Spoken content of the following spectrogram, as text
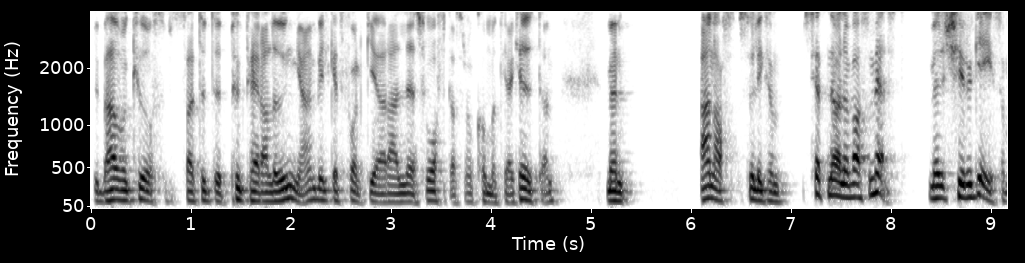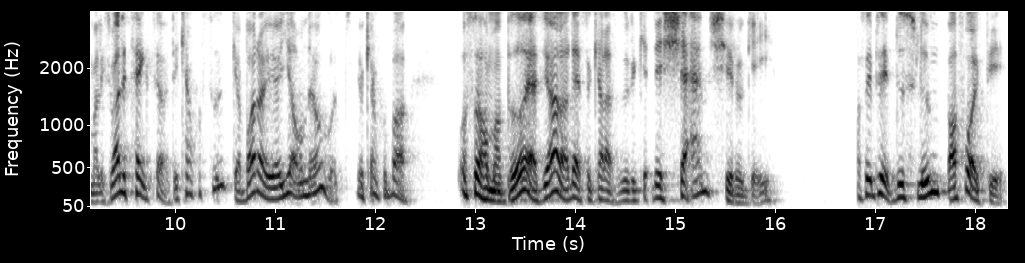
Du behöver en kurs så att du inte punkterar lungan, vilket folk gör alldeles för ofta så de kommer till akuten. Men annars så liksom, sätt nålen var som helst. Men kirurgi som man liksom aldrig tänkt så, det kanske funkar bara jag gör något. Jag kanske bara... Och så har man börjat göra det som kallas det, är kärnkirurgi. Alltså i princip, du slumpar folk till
